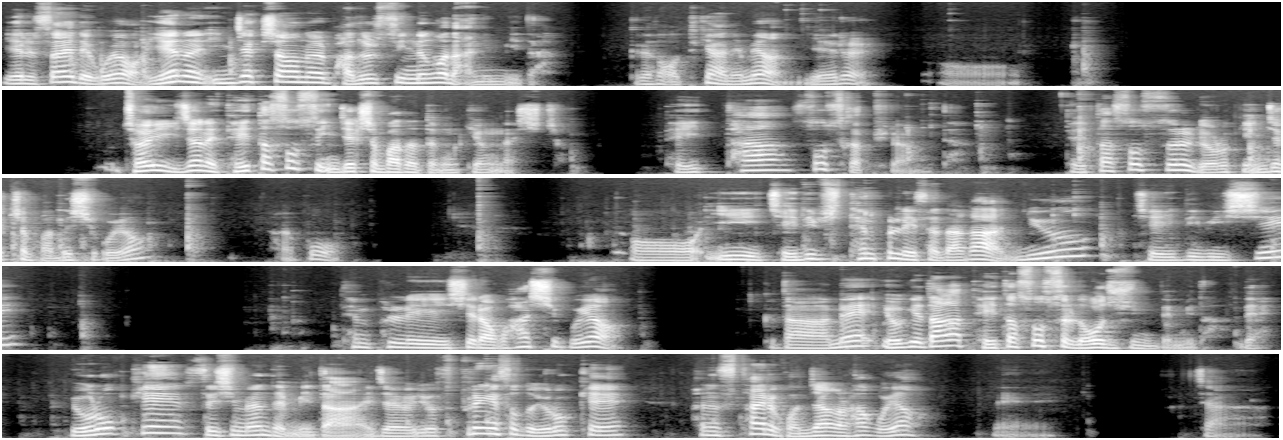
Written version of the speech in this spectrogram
얘를 써야 되고요. 얘는 인젝션을 받을 수 있는 건 아닙니다. 그래서 어떻게 하냐면 얘를 어, 저희 이전에 데이터 소스 인젝션 받았던 거 기억나시죠? 데이터 소스가 필요합니다. 데이터 소스를 이렇게 인젝션 받으시고요. 하고 어, 이 JDBC 템플릿에다가 new JDBC 템플릿이라고 하시고요. 그 다음에 여기다가 데이터 소스를 넣어주시면 됩니다. 네, 요렇게 쓰시면 됩니다. 이제 요 스프링에서도 이렇게 하는 스타일을 권장을 하고요. 네. 자,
